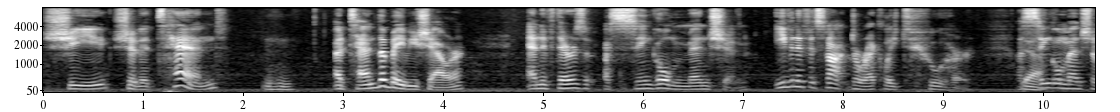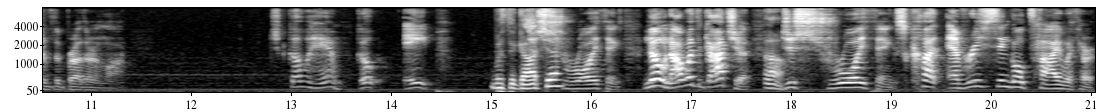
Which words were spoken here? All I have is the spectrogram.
she should attend Mm-hmm. attend the baby shower and if there's a single mention, even if it's not directly to her, a Yeah. single mention of the brother-in-law, just go ham, go ape. With the gotcha? Destroy things. No, not with the gotcha. Oh. Destroy things. Cut every single tie with her.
